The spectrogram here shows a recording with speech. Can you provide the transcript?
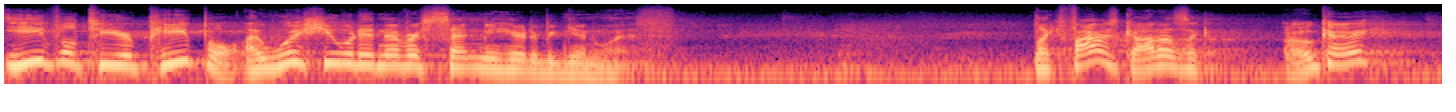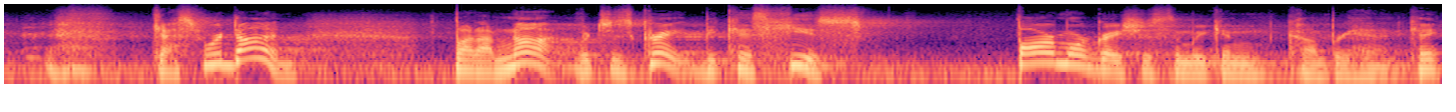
evil to your people? I wish you would have never sent me here to begin with. Like, if I was God, I was like, okay, guess we're done. But I'm not, which is great because he is far more gracious than we can comprehend. Okay?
